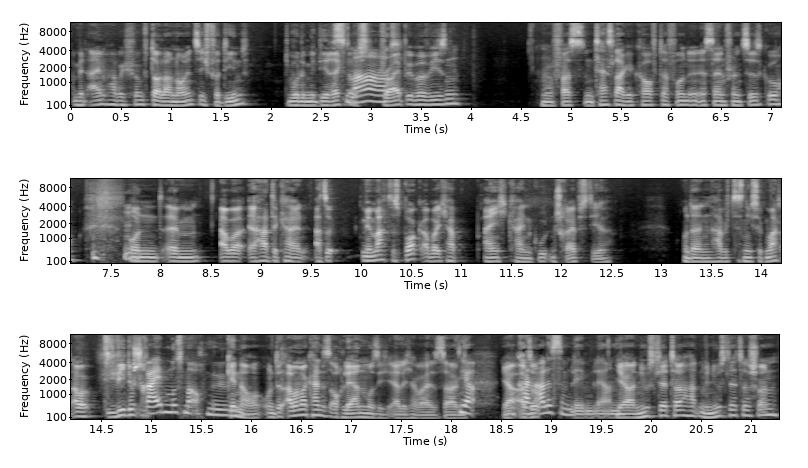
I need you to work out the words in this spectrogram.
Mit einem habe ich 5,90 Dollar verdient. Wurde mir direkt Smart. auf Stripe überwiesen. Ich habe fast einen Tesla gekauft davon in San Francisco. Und, ähm, aber er hatte kein, also mir macht es Bock, aber ich habe eigentlich keinen guten Schreibstil. Und dann habe ich das nicht so gemacht. Aber wie du. Schreiben muss man auch mögen. Genau. Und, aber man kann das auch lernen, muss ich ehrlicherweise sagen. Ja, ja man kann also, alles im Leben lernen. Ja, Newsletter, hatten wir Newsletter schon?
